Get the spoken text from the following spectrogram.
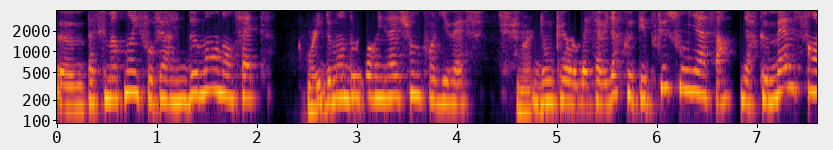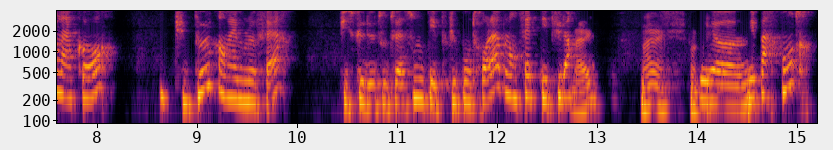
euh, parce que maintenant, il faut faire une demande, en fait. Une demande d'autorisation pour l'IEF. Donc, euh, bah, ça veut dire que tu n'es plus soumis à ça. C'est-à-dire que même sans l'accord, tu peux quand même le faire, puisque de toute façon, tu n'es plus contrôlable, en fait, tu n'es plus là. Euh, mais par contre,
